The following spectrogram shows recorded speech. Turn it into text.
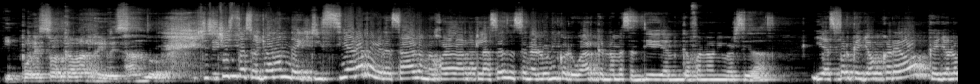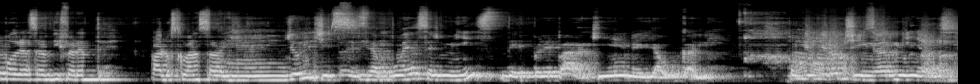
y por eso acabas regresando. Es chistoso, yo donde quisiera regresar a lo mejor a dar clases es en el único lugar que no me sentí bien, que fue en la universidad. Y es porque yo creo que yo lo podría hacer diferente para los que van a estar ahí. Yo de chiquita decía, voy a ser Miss de prepa aquí en el Yaucali. Porque quiero chingar niñas.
